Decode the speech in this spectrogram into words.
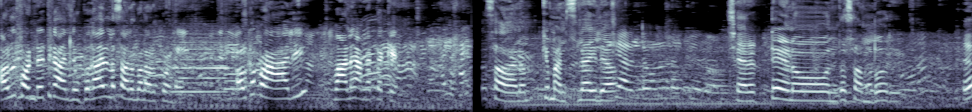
അവൾക്ക് കൊണ്ടുപോയിട്ട് കാര്യമില്ല ഉപകാരമുള്ള സാധനം അവൾക്ക് വേണ്ട അവൾക്ക് പാലി വള അങ്ങനത്തെ സാധനം എനിക്ക് മനസ്സിലായില്ല. ചിരട്ടയാണോ? എന്താ സംഭവം? ഏ?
